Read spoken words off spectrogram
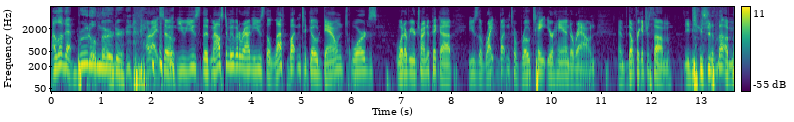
I love that brutal murder. All right, so you use the mouse to move it around. You use the left button to go down towards whatever you're trying to pick up. Use the right button to rotate your hand around, and don't forget your thumb. You use your thumb.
